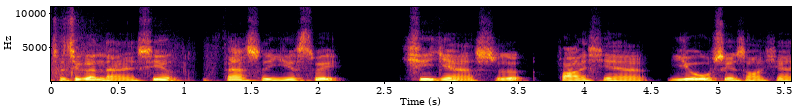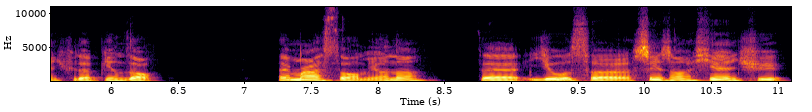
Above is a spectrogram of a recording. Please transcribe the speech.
这是个男性，三十一岁，体检时发现右肾上腺区的病灶，MR 扫描呢，在右侧肾上腺区。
